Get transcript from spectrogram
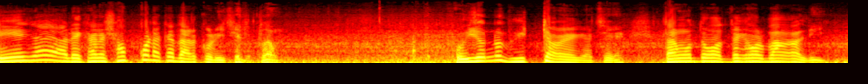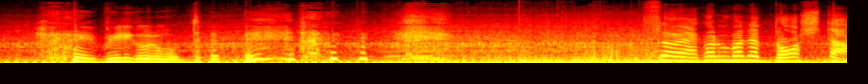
নিয়ে যায় আর এখানে সব কটাকে দাঁড় করিয়েছে দেখলাম ওই জন্য ভিড়টা হয়ে গেছে। তার মধ্যে অর্ধেক আমার বাঙালি ভিড়গুলোর মধ্যে। সো এখন বাজে দশটা।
